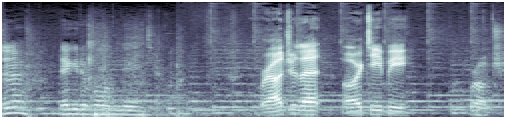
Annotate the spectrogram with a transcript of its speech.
Sir, negative on the intel. Roger that. RTB. Roger.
